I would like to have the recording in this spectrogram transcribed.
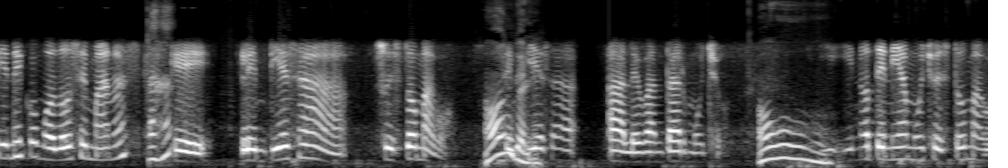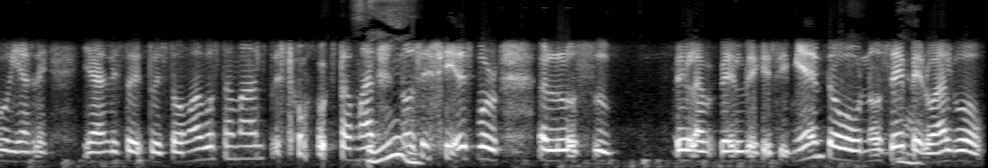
tiene como dos semanas que le empieza su estómago se empieza a levantar mucho. Oh. Y, no tenía mucho estómago, ya le, ya le estoy, tu estómago está mal, tu estómago está mal. No sé si es por los el, envejecimiento o no sé, pero algo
